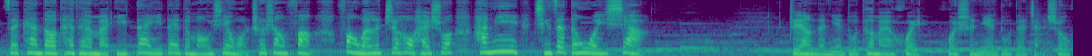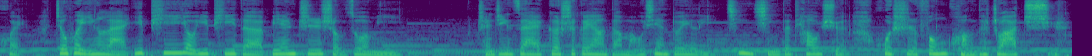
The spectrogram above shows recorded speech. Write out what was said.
在看到太太们一袋一袋的毛线往车上放，放完了之后还说：“哈尼，请再等我一下。”这样的年度特卖会或是年度的展售会，就会迎来一批又一批的编织手作迷，沉浸在各式各样的毛线堆里，尽情的挑选或是疯狂的抓取。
